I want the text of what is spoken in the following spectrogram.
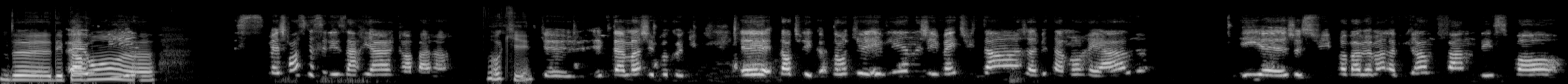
de, des parents Mais je pense que c'est les arrière-grands-parents. OK. Que, évidemment, j'ai pas connu. dans tous les cas. Donc, Evelyne, j'ai 28 ans, j'habite à Montréal et je suis probablement la plus grande fan des sports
